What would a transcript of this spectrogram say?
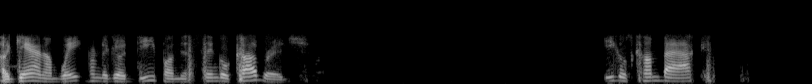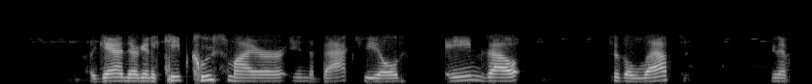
Again, I'm waiting for him to go deep on this single coverage. Eagles come back. Again, they're going to keep Klusmeyer in the backfield. Ames out to the left. To have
